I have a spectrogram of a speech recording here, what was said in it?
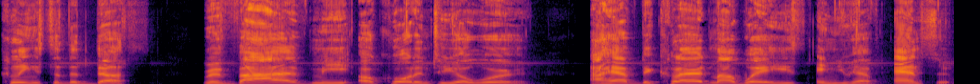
clings to the dust. Revive me according to your word. I have declared my ways, and you have answered.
